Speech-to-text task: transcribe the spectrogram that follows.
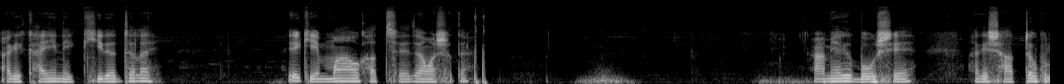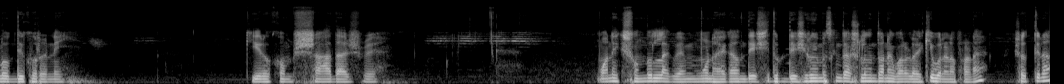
আগে খাইনি খিদের জ্বালায়। এ কি মাও খাচ্ছে যে আমার সাথে? আমি আগে বসে, আগে স্বাদটা উপলব্ধি করে নিই। কীরকম স্বাদ আসবে? অনেক সুন্দর লাগবে আমি মনে হয়, কারণ দেশি দুধ, দেশি রুই মাছ কিন্তু আসলে কিন্তু অনেক ভালো লাগে। কী বলেন আপনারা হ্যাঁ? সত্যি না?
